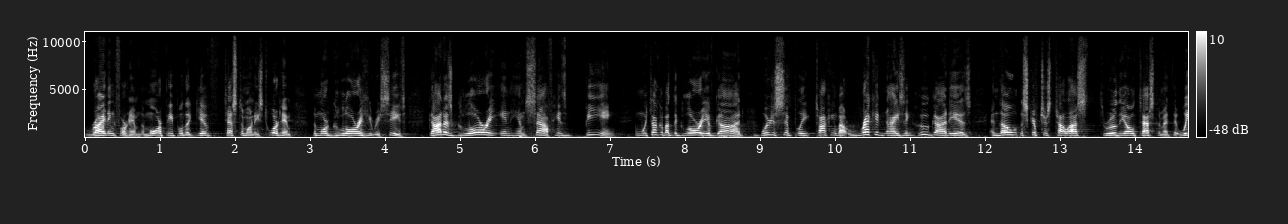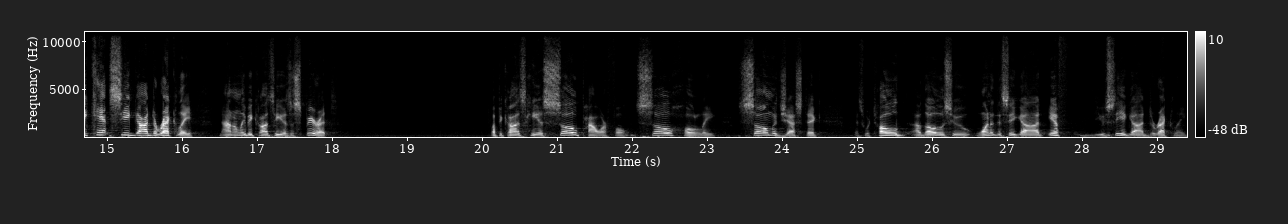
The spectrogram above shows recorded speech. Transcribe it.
writing for Him. The more people that give testimonies toward Him, the more glory He receives. God has glory in Himself, His being. When we talk about the glory of God, we're just simply talking about recognizing who God is. And though the scriptures tell us through the Old Testament that we can't see God directly, not only because He is a spirit, but because he is so powerful, so holy, so majestic, as we're told of those who wanted to see God, if you see God directly,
